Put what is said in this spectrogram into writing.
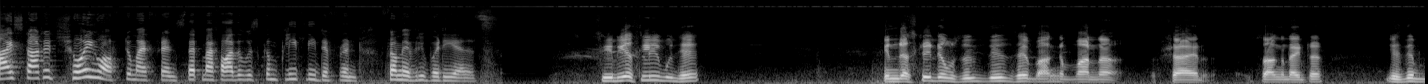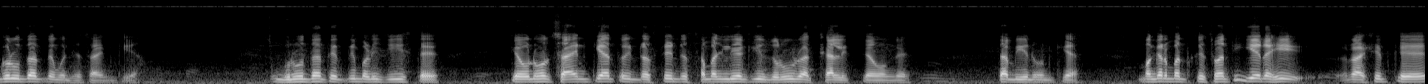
I started showing off to my friends that my father was completely different from everybody else seriously मुझे इंडस्ट्री ने उस दिन से माना शायर सॉन्ग राइटर जिस दिन गुरुदत्त ने मुझे साइन किया। गुरुदत्त इतनी बड़ी चीज़ थे कि उन्होंने साइन किया तो इंडस्ट्री ने समझ लिया कि ज़रूर अच्छा लिखते होंगे। तभी इन्होंने किया। मगर बदकिस्मती ये रही राशिद के,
